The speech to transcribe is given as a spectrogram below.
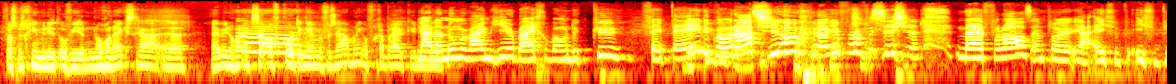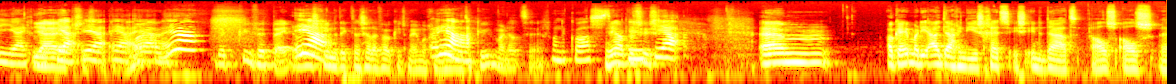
ik was misschien benieuwd of je nog een extra... Uh, heb je nog een extra ah. afkorting in mijn verzameling of gebruiken jullie... Nou, dan noemen wij hem hierbij gewoon de QVP, de, de Quoratio Value Proposition. Nee, vooral het employer... Ja, even EVP eigenlijk. Ja, ja, ja, ja, ja, De QVP. Misschien dat ik daar zelf ook iets mee mag gaan doen met de Q, maar dat... Uh... Van de kwast. Ja, precies. Ja. Um, Oké, maar die uitdaging die je schetst is inderdaad als, als uh,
